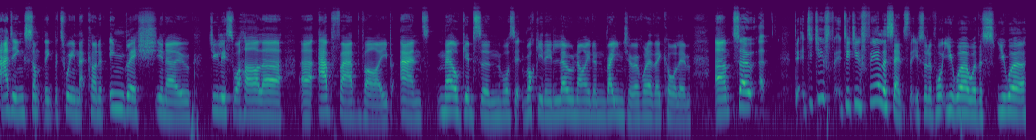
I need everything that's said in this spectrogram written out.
adding something between that kind of English, you know, Julia Sawalha, uh, Ab Fab vibe, and Mel Gibson, was it Rocky the Lone Island Ranger, or whatever they call him. Um, so, uh, did you did you feel a sense that you sort of what you were were the you were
